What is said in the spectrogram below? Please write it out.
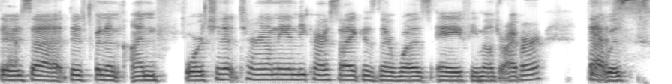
Yeah. There's uh there's been an unfortunate turn on the IndyCar side because there was a female driver that was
